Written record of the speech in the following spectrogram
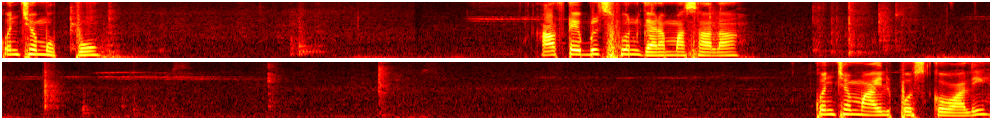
కొంచెం ఉప్పు. Half tablespoon garam masala. కొంచెం ఆయిల్ పోసుకోవాలి.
